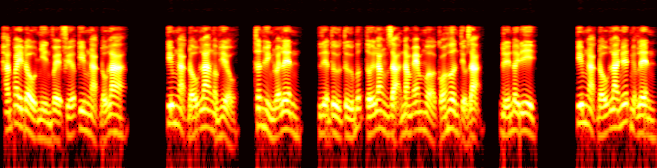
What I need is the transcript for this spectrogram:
Hắn quay đầu nhìn về phía kim ngạc đấu la. Kim ngạc đấu la ngầm hiểu thân hình loại lên liền từ từ bước tới lăng dạ năm em mở có hơn tiểu dạng, đến đây đi. Kim ngạc đấu la nhét miệng lên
